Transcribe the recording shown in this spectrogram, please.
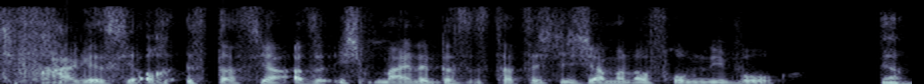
die Frage ist ja auch, ist das ja, also ich meine, das ist tatsächlich Jammern auf hohem Niveau. Ja.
